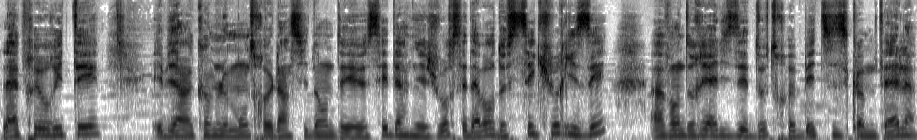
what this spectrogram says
La priorité, eh bien, comme le montre l'incident de ces derniers jours, c'est d'abord de sécuriser avant de réaliser d'autres bêtises comme telles.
